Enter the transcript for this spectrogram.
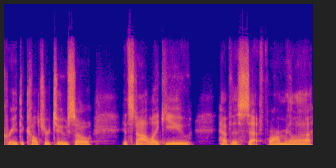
create the culture too. So it's not like you have this set formula.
